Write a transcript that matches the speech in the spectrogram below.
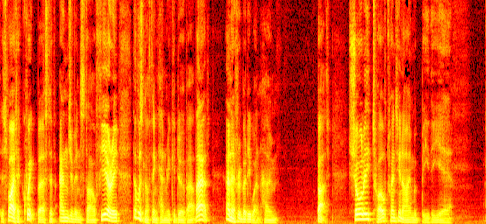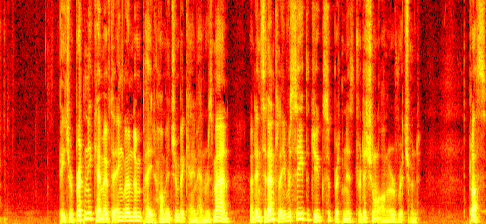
Despite a quick burst of Angevin style fury, there was nothing Henry could do about that, and everybody went home. But surely 1229 would be the year. Peter of Brittany came over to England and paid homage and became Henry's man, and incidentally received the Dukes of Brittany's traditional honour of Richmond. Plus,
